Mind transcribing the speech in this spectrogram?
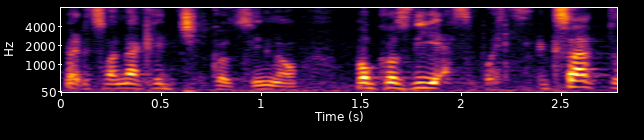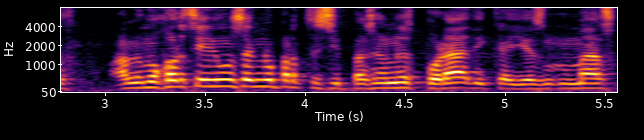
personaje chico, sino pocos días, pues. Exacto. A lo mejor a hacer una participación esporádica y es más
